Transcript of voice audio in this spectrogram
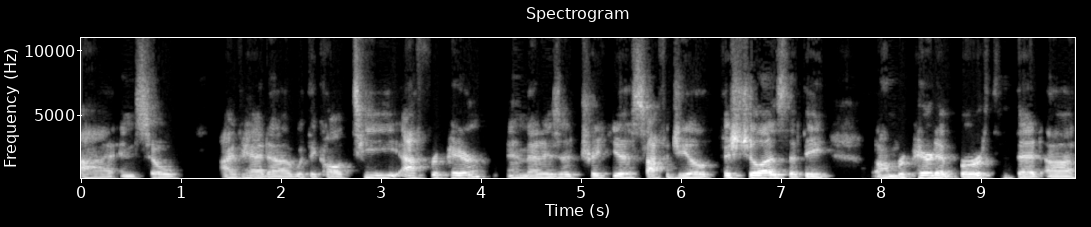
uh, and so I've had uh, what they call TEF repair, and that is a tracheoesophageal fistulas that they um, repaired at birth. That uh,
